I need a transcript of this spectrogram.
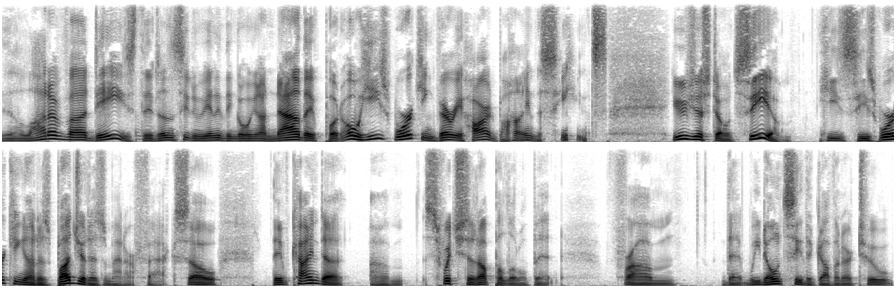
a lot of uh, days. There doesn't seem to be anything going on. Now they've put, oh, he's working very hard behind the scenes. You just don't see him. He's he's working on his budget, as a matter of fact. So they've kind of um, switched it up a little bit from that we don't see the governor to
